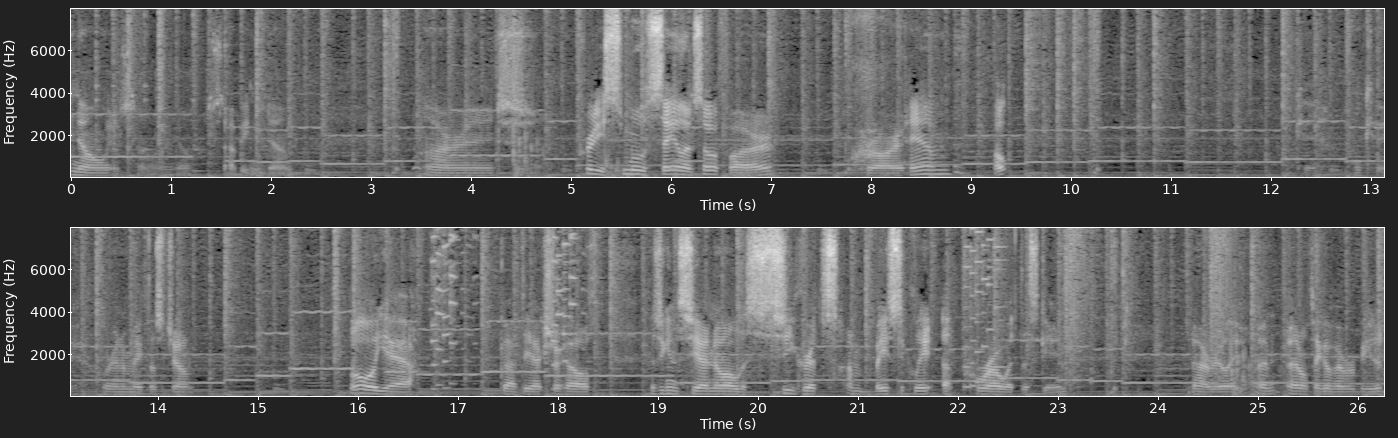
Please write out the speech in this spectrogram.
No, it's not where we go. Stop being dumb. Alright. Pretty smooth sailing so far. Roar at him. Oh! Okay, okay. We're gonna make this jump. Oh yeah! Got the extra health. As you can see, I know all the secrets. I'm basically a pro at this game. Not really. I'm, I don't think I've ever beat it.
